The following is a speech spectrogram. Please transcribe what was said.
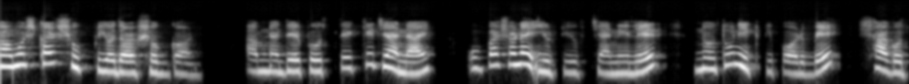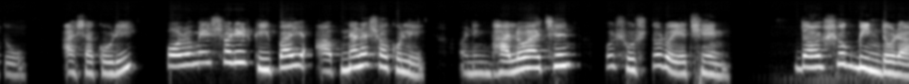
নমস্কার সুপ্রিয় দর্শকগণ। আপনাদের প্রত্যেককে জানাই উপাসনা ইউটিউব চ্যানেলের নতুন একটি পর্বে স্বাগত। আশা করি পরমেশ্বরের কৃপায় আপনারা সকলে অনেক ভালো আছেন ও সুস্থ রয়েছেন। দর্শকবৃন্দরা,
